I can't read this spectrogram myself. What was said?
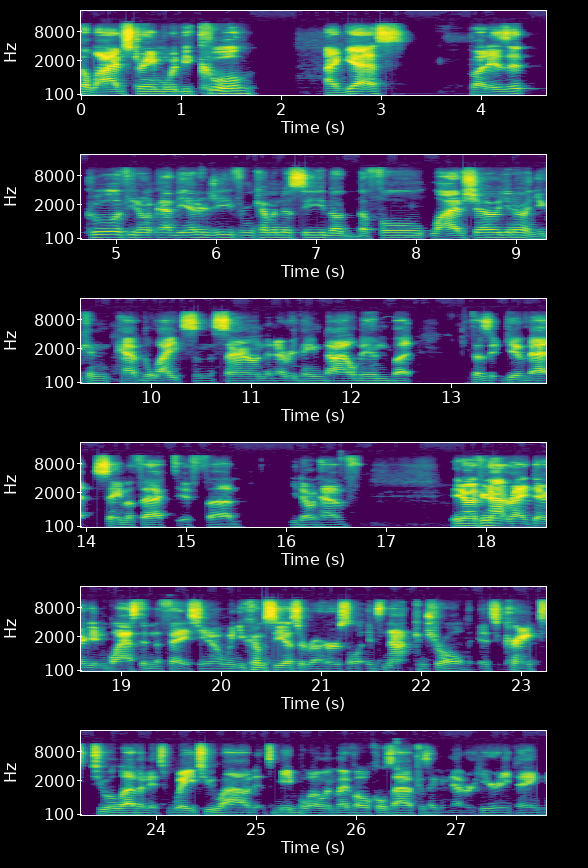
the live stream would be cool, I guess, but is it cool if you don't have the energy from coming to see the the full live show, you know, and you can have the lights and the sound and everything dialed in, but does it give that same effect if uh, you don't have you know, if you're not right there getting blasted in the face, you know, when you come see us at rehearsal, it's not controlled. It's cranked to 11. It's way too loud. It's me blowing my vocals out because I can never hear anything.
